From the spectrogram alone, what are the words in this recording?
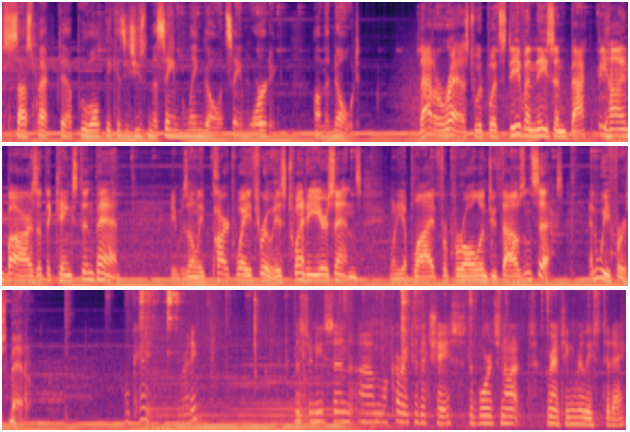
suspect uh, pool because he's using the same lingo and same wording on the note. That arrest would put Stephen Neeson back behind bars at the Kingston Pen. He was only partway through his 20 year sentence when he applied for parole in 2006, and we first met him. Okay, ready? Mr. Neeson, um, I'll cut right to the chase. The board's not granting release today.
